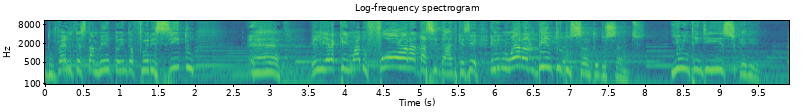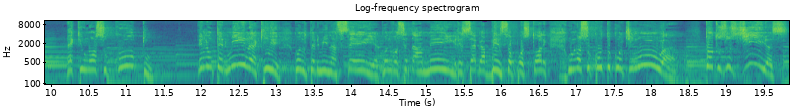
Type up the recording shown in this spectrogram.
do Velho Testamento ainda oferecido, é, ele era queimado fora da cidade. Quer dizer, ele não era dentro do Santo dos Santos. E eu entendi isso, querido é que o nosso culto, ele não termina aqui quando termina a ceia, quando você dá amém, recebe a bênção apostólica. O nosso culto continua todos os dias,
